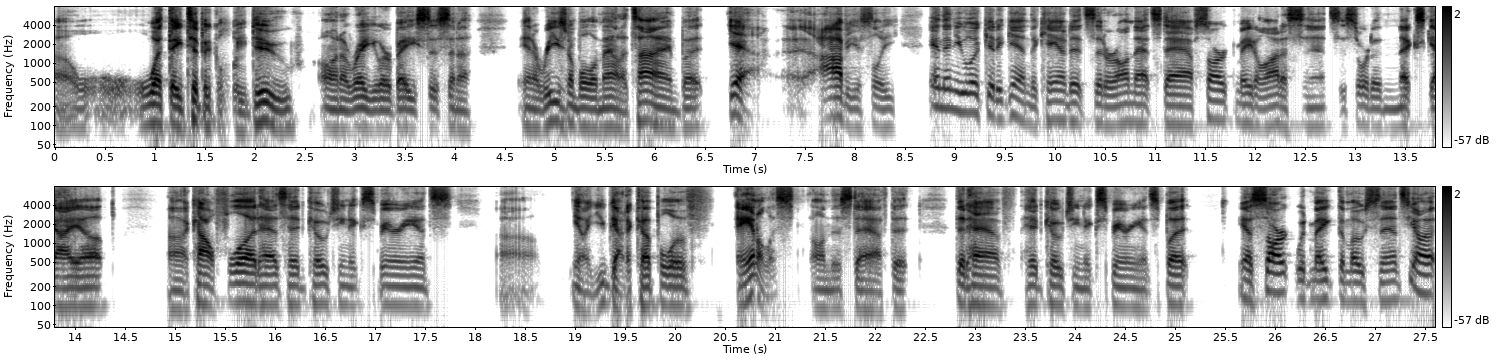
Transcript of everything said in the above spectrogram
uh, what they typically do on a regular basis in a in a reasonable amount of time. But yeah, uh, obviously. And then you look at again the candidates that are on that staff. Sark made a lot of sense as sort of the next guy up. Uh, Kyle Flood has head coaching experience. Uh, you know, you've got a couple of analysts on this staff that that have head coaching experience, but know, Sark would make the most sense. You know,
